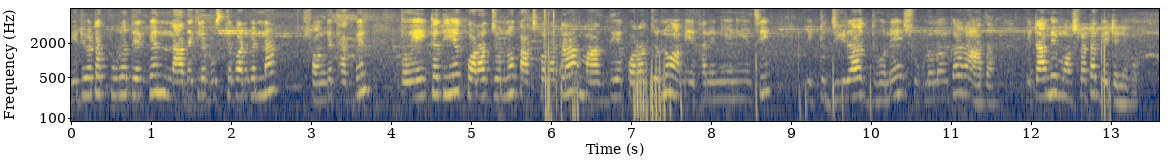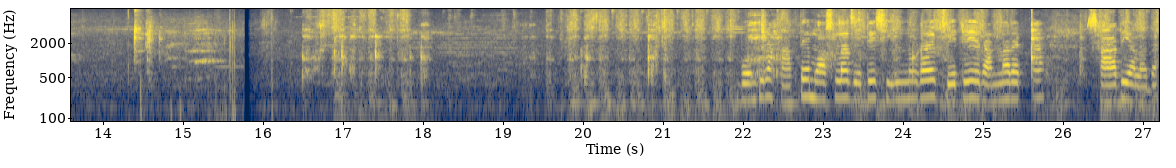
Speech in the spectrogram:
ভিডিওটা পুরো দেখবেন, না দেখলে বুঝতে পারবেন না, সঙ্গে থাকবেন। তো এইটা দিয়ে করার জন্য, কাঁচকলাটা মাছ দিয়ে করার জন্য আমি এখানে নিয়ে নিয়েছি একটু জিরা, ধনে, শুকনো লঙ্কা আর আদা। এটা আমি মশলাটা বেটে নেব। বন্ধুরা, হাতে মশলা বেটে, শিলনোড়ায় বেটে রান্নার একটা স্বাদই আলাদা।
